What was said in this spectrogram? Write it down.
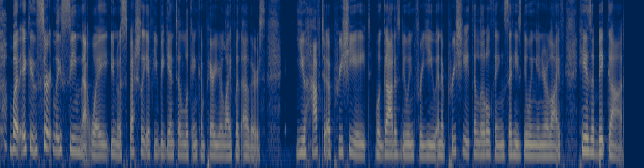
but it can certainly seem that way, you know, especially if you begin to look and compare your life with others. You have to appreciate what God is doing for you and appreciate the little things that He's doing in your life. He is a big God,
